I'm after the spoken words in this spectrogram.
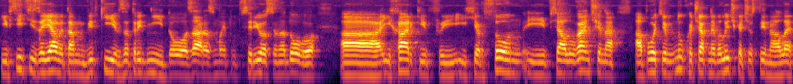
І всі ці заяви там від Київ за три дні до зараз ми тут всерйоз і надовго. А, і Харків, і, і Херсон, і вся Луганщина, а потім, ну, хоча б невеличка частина, але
